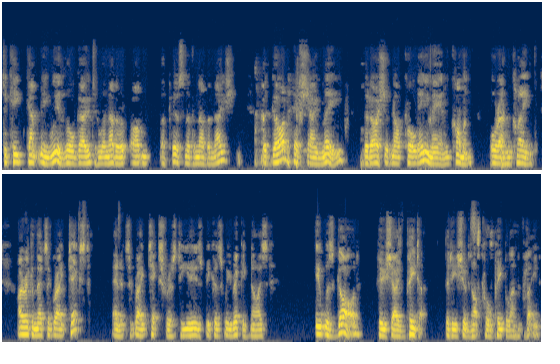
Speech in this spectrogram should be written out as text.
to keep company with or go to another, um, a person of another nation. But God has shown me that I should not call any man common or unclean. I reckon that's a great text and it's a great text for us to use because we recognize it was God who showed Peter that he should not call people unclean.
